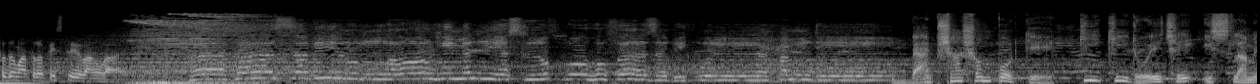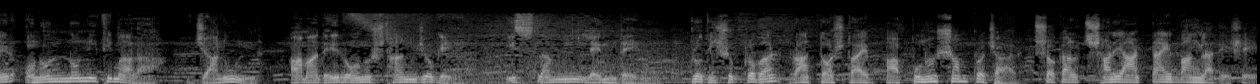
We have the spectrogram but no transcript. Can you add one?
শুধুমাত্র পিস টিভি বাংলায়। ব্যবসা সম্পর্কে কি কি রয়েছে ইসলামের অনন্য নীতিমালা জানুন আমাদের অনুষ্ঠান যোগে ইসলামী লেনদেন। প্রতি শুক্রবার রাত দশটায় বা পুনঃ সম্প্রচার সকাল সাড়ে আটটায় বাংলাদেশে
